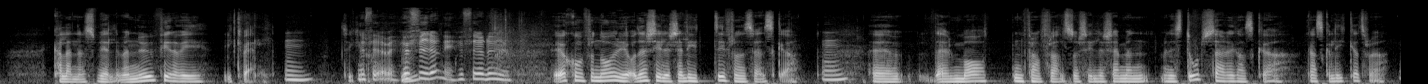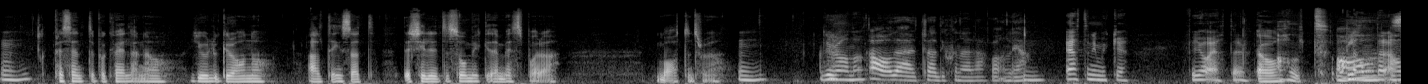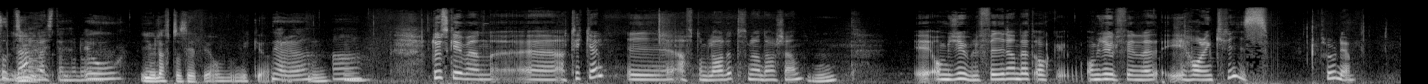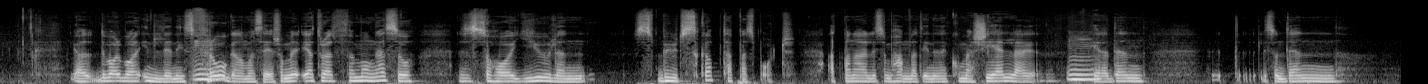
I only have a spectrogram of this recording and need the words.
kalendern som gällde. Men nu firar vi ikväll. Mm. Tycker Nu jag. firar vi. Hur Mm. firar ni? Hur firar du jul? Jag kommer från Norge och den skiljer sig lite från den svenska. Mm. Eh, det är maten framförallt som skiljer sig men, men i stort så är det ganska, ganska lika tror jag. Mm. Presenter på kvällarna och julgran och allting så att det skiljer inte så mycket. Det är mest bara maten tror jag. Mm. Du då, Anna? Ja, det här traditionella vanliga. Äter ni mycket? För jag äter Ja. allt och blandar allt dåligt. Jo, Julafton äter jag mycket. det gör du. Mm. Mm. Du skrev en eh, artikel i Aftonbladet för några dagar sedan Mm. eh, om julfirandet och om julfirandet har en kris. Tror du det? Ja, det var bara inledningsfrågan om man säger så. Men jag tror att för många så, så har julens budskap tappats bort. Att man har liksom hamnat i den kommersiella, Mm. hela den, liksom den,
